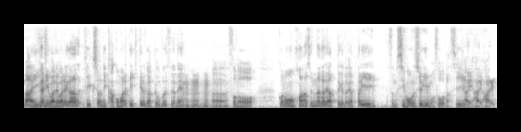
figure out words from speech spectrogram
まあいかに我々がフィクションに囲まれて生きてるかってことですようんうんね、うん。うん。そのこのお話の中であったけどやっぱりその資本主義もそうだし、はいはいはい。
